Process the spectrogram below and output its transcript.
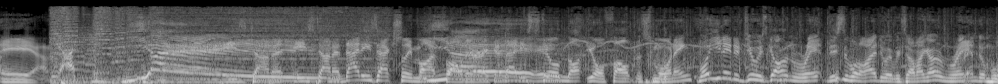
Yeah. Yay! He's done it. He's done it. That is actually my fault, Erica. That is still not your fault this morning. What you need to do is go and ra- this is what I do every time. I go and random Word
